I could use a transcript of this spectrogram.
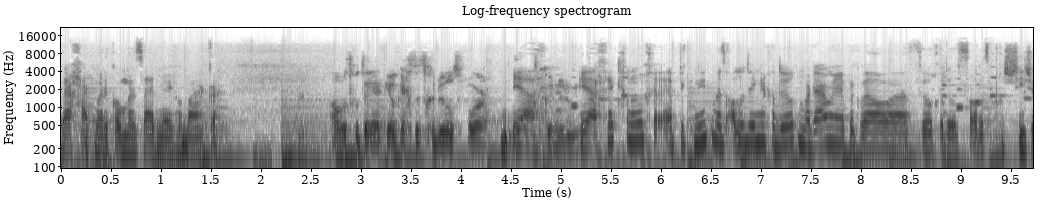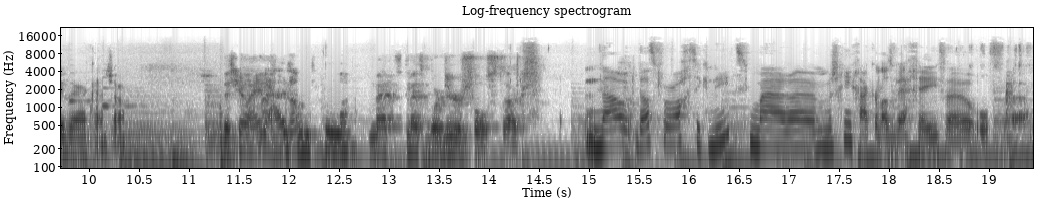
daar ga ik me de komende tijd mee van maken. Al wat goed, daar heb je ook echt het geduld voor om Ja. dat te kunnen doen. Ja, gek genoeg heb ik niet met alle dingen geduld. Maar daarmee heb ik wel eh, veel geduld voor het precieze werken en zo. Dus jouw hele huis moet vol met, met borduursel straks. Nou, dat verwacht ik niet. Maar eh, misschien ga ik er wat weggeven of, ehm,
